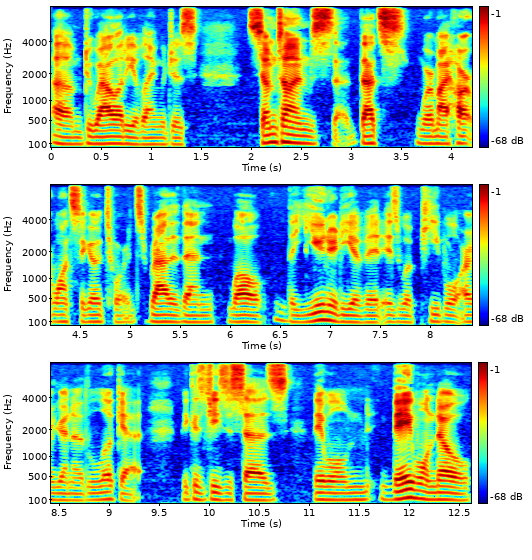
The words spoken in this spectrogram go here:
um, duality of languages sometimes that's where my heart wants to go towards rather than well the unity of it is what people are going to look at because jesus says they will they will know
